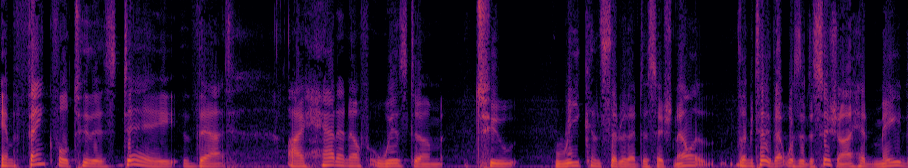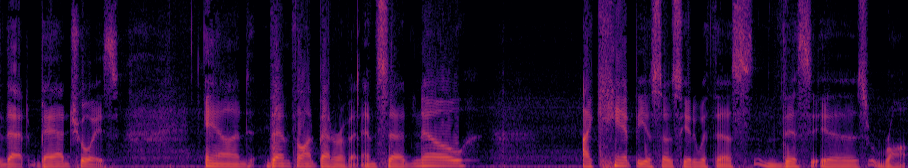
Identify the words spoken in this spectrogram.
am thankful to this day that I had enough wisdom to reconsider that decision. Now, let me tell you, that was a decision. I had made that bad choice and then thought better of it and said, no, I can't be associated with this. This is wrong.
